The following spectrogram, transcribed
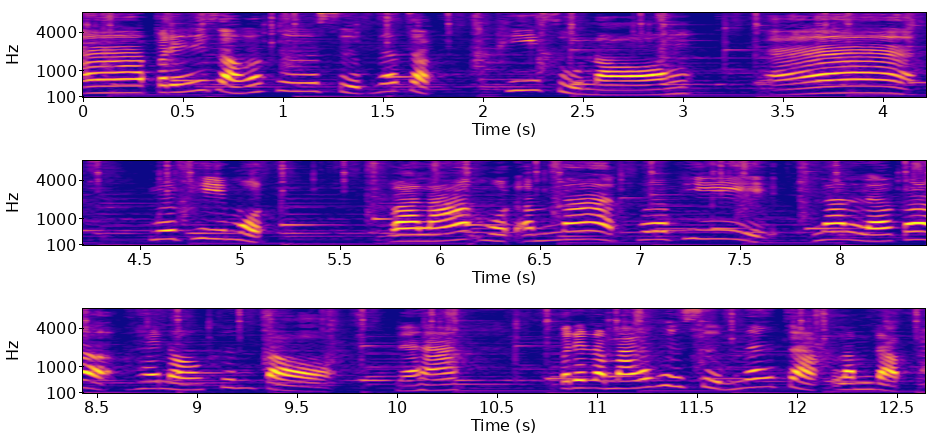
อ่าประเด็นที่ 2 ก็คือสืบเนื่องจากพี่สู่น้องอ่าเมื่อพี่หมดวาระหมดอำนาจเมื่อพี่นั่นแล้วก็ให้น้องขึ้นต่อนะคะประเด็นต่อมาก็คือสืบเนื่องจากลำดับพ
